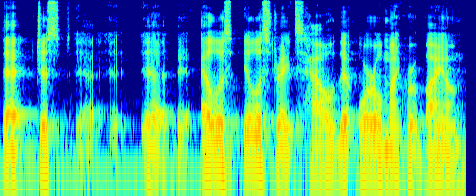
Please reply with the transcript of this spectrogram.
that just uh, uh, illustrates how the oral microbiome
